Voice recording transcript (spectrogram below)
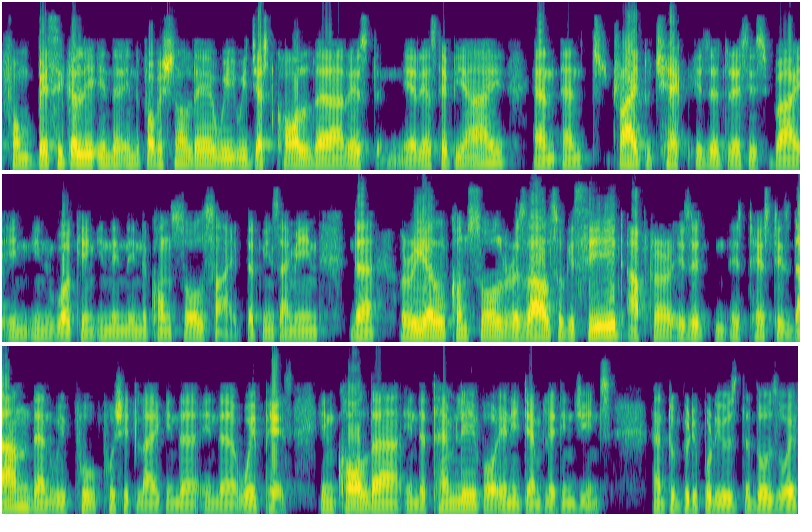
from basically in the in the professional day we, we just call the rest rest api and and try to check is it rest by in in working in in, in the console console side. That means i mean the real console results so we see it after is it is test is done then we pu push it like in the in the web page in call the uh, in the Thymeleaf or any template engines and to reproduce the, those web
